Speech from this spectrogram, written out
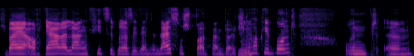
Ich war ja auch jahrelang Vizepräsident im Leistungssport beim Deutschen mhm. Hockeybund und ähm,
